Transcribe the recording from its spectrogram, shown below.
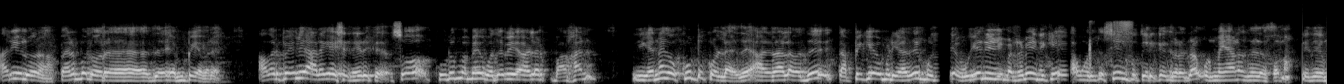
அரியலூரா பெரம்பலூர் எம்பி அவர். அவர் பேர்லயே அலகேஷன் இருக்கு. சோ குடும்பமே உதவியாளர் மகன் இது என்னங்க கூட்டுக்கொள்ளாது அதனால வந்து தப்பிக்கவே முடியாது. உயர்நீதிமன்றமே இன்னைக்கு அவங்களுக்கு சீல் குத்தி இருக்குங்கிறது தான் உண்மையான நிதர்சனம். இது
